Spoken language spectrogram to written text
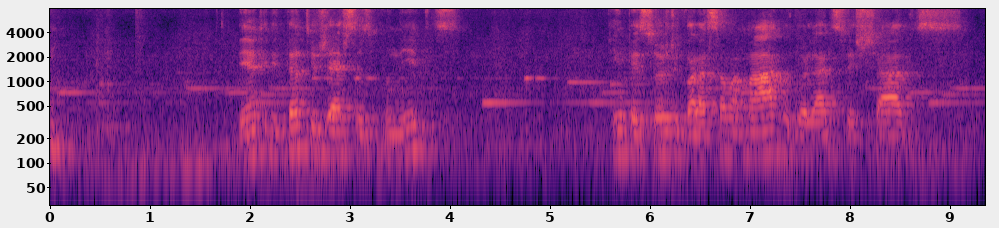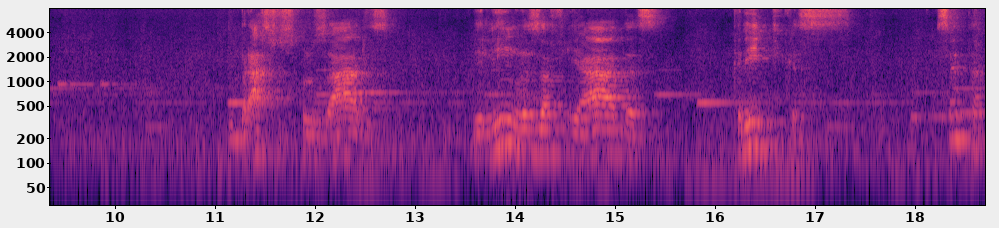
Diante de tantos gestos bonitos, tinham pessoas de coração amargo, de olhares fechados, de braços cruzados, de línguas afiadas, críticas. Sentado.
